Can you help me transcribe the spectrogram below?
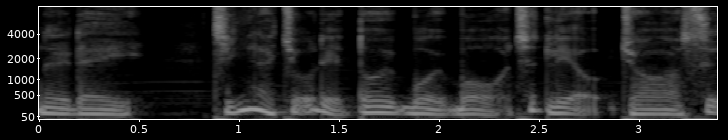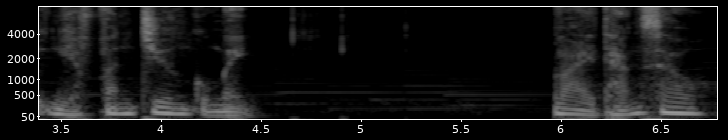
nơi đây chính là chỗ để tôi bồi bổ chất liệu cho sự nghiệp văn chương của mình. Vài tháng sau,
